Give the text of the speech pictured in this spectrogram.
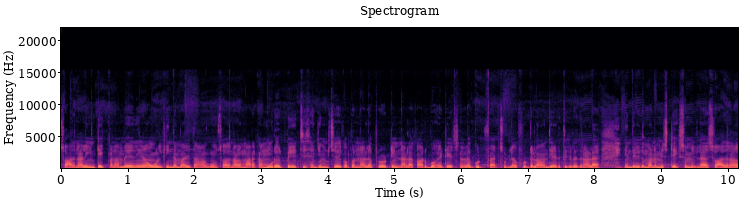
ஸோ அதனால் இன்டேக் பண்ணாமலே இருந்தீங்கன்னா உங்களுக்கு இந்த மாதிரி தான் ஆகும். ஸோ அதனால் மறக்காமல் உடற்பயிற்சி செஞ்சு முடிச்சதுக்கப்புறம் நல்ல ப்ரோட்டீன் நல்ல கார்போஹைட்ரேட்ஸ் நல்ல குட் ஃபேட்ஸ் உள்ள ஃபுட்டெல்லாம் வந்து எடுத்துக்கிறதுனால எந்த விதமான மிஸ்டேக்ஸும் இல்லை. ஸோ அதனால்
